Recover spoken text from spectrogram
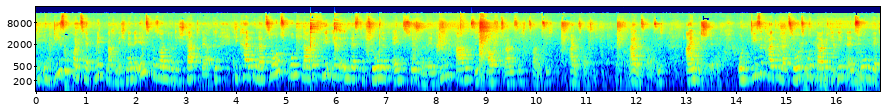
die in diesem Konzept mitmachen, ich nenne insbesondere die Stadtwerke, die Kalkulationsgrundlage für ihre Investitionen entzogen, denn die haben sich auf 2020, 21, 21 eingestellt. Und diese Kalkulationsgrundlage, die Ihnen entzogen wird,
